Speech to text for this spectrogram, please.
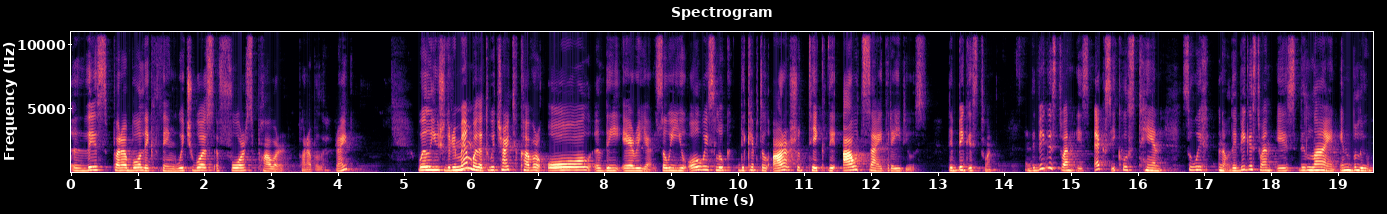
this parabolic thing, which was a fourth power parabola, right? Well, you should remember that we try to cover all the area. So you always look, the capital R should take the outside radius, the biggest one. And the biggest one is x equals 10. So we, no, the biggest one is the line in blue.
